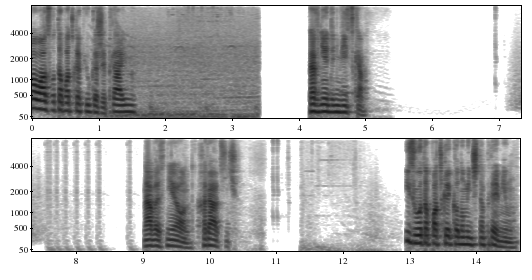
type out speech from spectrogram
Mała złota paczka piłkarzy Prime. Pewnie Dynwicka. Nawet nie on. Haracić. I złota paczka ekonomiczna premium.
